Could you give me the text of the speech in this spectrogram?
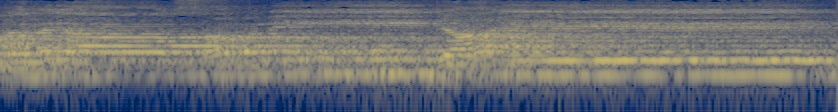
और सब नहीं जाए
